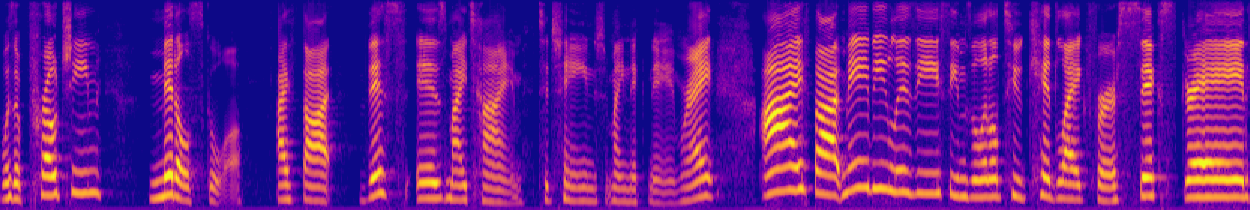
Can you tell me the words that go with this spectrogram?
was approaching middle school, I thought, this is my time to change my nickname, right? I thought maybe Lizzie seems a little too kid like for sixth grade.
